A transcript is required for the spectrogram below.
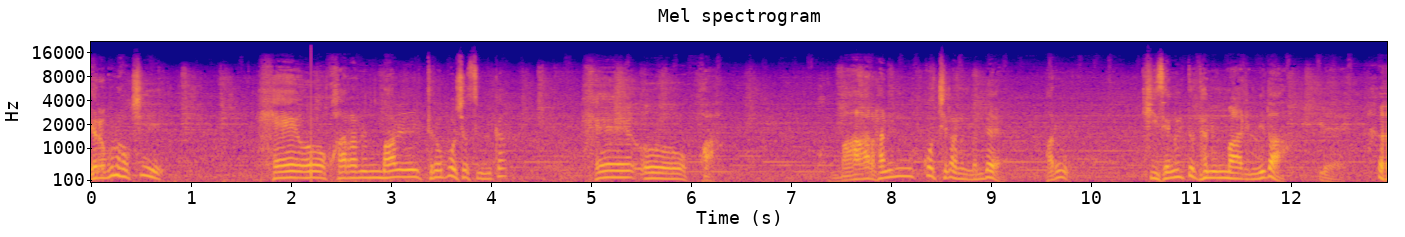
여러분 혹시 해어화라는 말 들어보셨습니까? 해어화. 말하는 꽃이라는 건데 바로 기생을 뜻하는 말입니다. 네.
